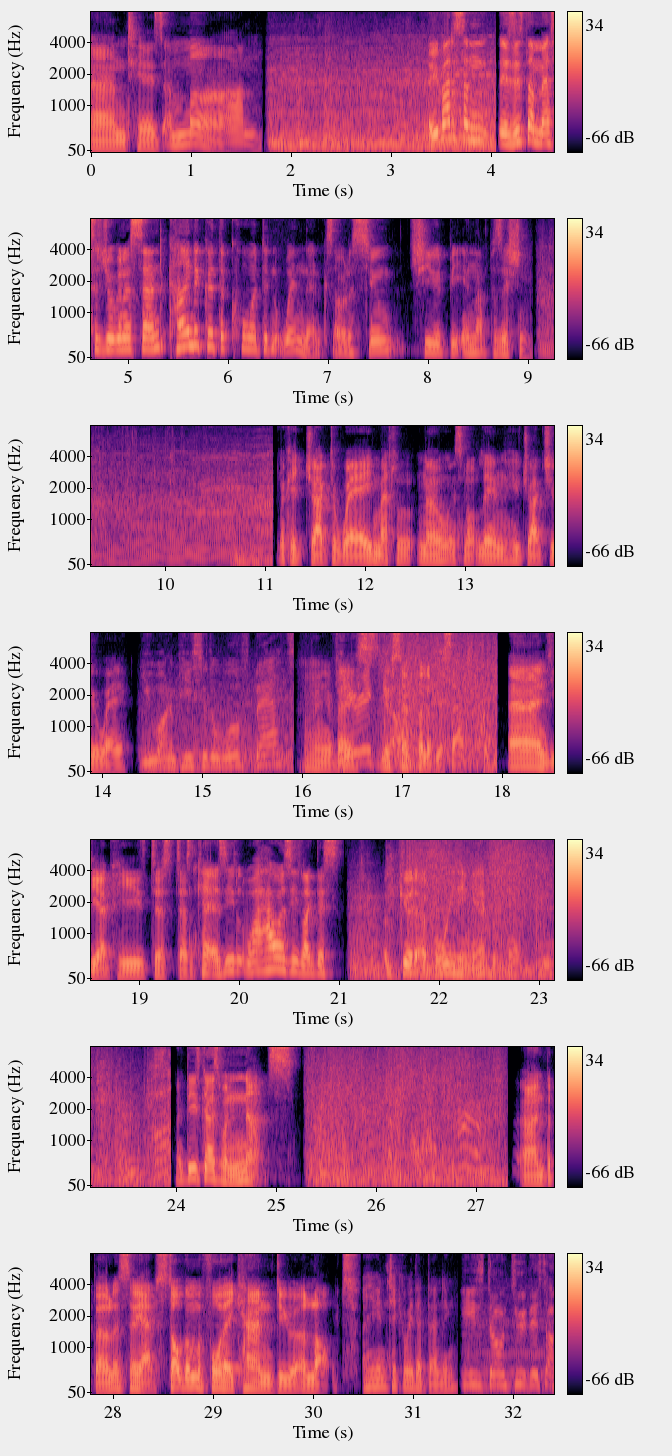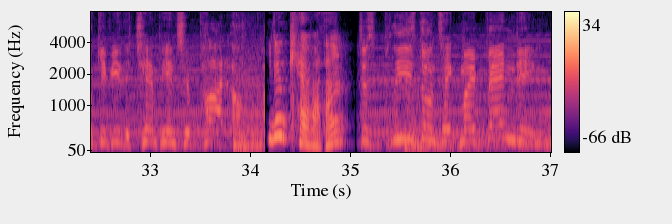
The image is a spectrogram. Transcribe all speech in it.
And here's Amon. Are you about to send? Is this the message you're gonna send? Kind of good that Korra didn't win then, because I would assume she would be in that position. Okay, dragged away. Metal. No, it's not Lin who dragged you away. You want a piece of the wolf bats? Oh, you're very. You're so full of yourself. And yep, he just doesn't care. Is he? Well, how is he like this? Good at avoiding everything. Like these guys were nuts. And the bowlers. So yeah, stop them before they can do a lot. Are you gonna take away their bending? Please don't do this. I'll give you the championship pot. Oh, You don't care about that. just please don't take my bending.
